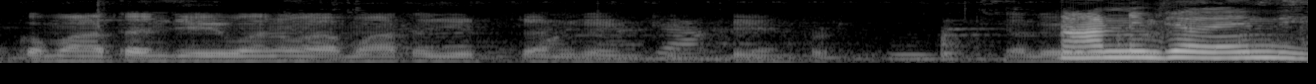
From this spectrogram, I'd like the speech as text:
ఒక మాటను చేయమని ఆ మాట చెప్తాను నాలుగు నిమిషాలు అయింది.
